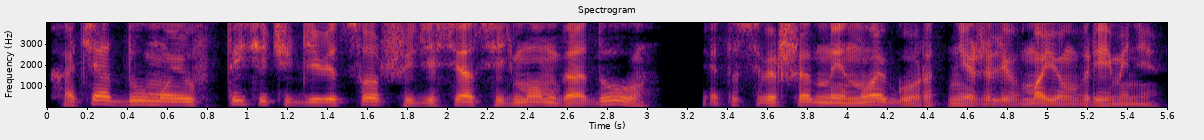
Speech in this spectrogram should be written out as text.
Хотя, думаю, в 1967 году это совершенно иной город, нежели в моем времени.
